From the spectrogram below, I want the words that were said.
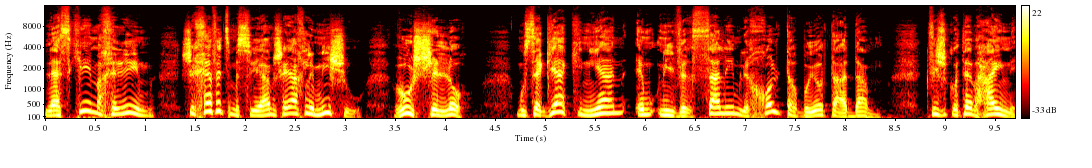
להסכים עם אחרים שחפץ מסוים שייך למישהו והוא שלו, מושגי הקניין הם אוניברסליים לכל תרבויות האדם. כפי שכותב היינה,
